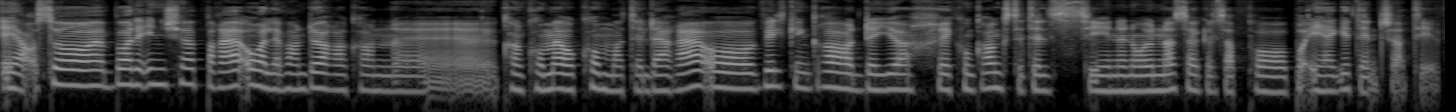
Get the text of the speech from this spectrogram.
Ja, så både innkjøpere og leverandører kan, eh, kan komme og komme til dere. Og hvilken grad gjør Konkurransetilsynet noen undersøkelser på, på eget initiativ?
